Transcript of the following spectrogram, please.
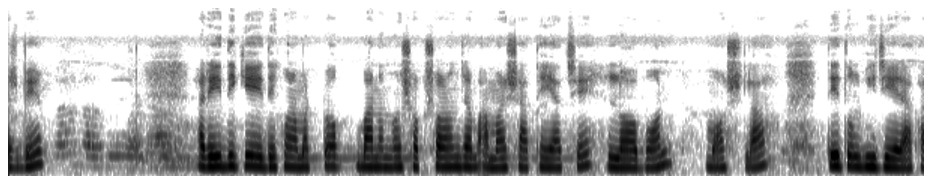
আসবে। আর এইদিকে দেখুন, আমার টক বানানোর সব সরঞ্জাম আমার সাথে আছে। লবণ মশলা, তেঁতুল ভিজিয়ে রাখা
